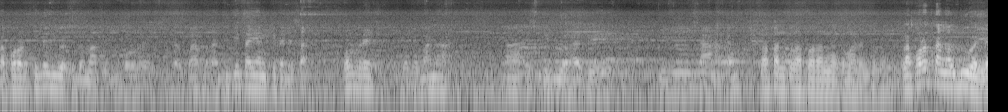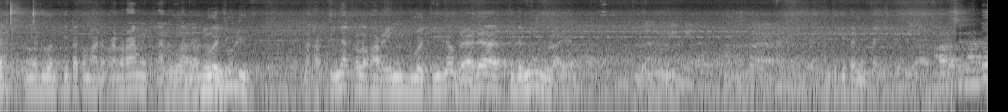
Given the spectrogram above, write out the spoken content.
Laporan kita juga sudah masuk ke Polres, tidak apa-apa. Nanti kita yang kita desak Polres, bagaimana nah, SP2HB di sana kan. Kapan pelaporannya kemarin tuh Laporan tanggal 2 ya, pengaduan kita kemarin, rame-rame ke sana, tanggal 2 Juli. Nah artinya kalau hari ini 23 udah ada 3 minggu lah ya. Nanti kita minta SP2 Hal senada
